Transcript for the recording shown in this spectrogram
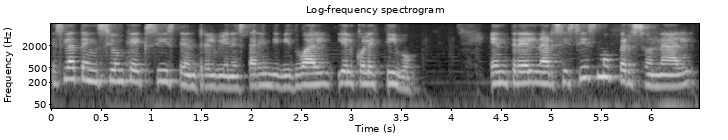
es la tensión que existe entre el bienestar individual y el colectivo, entre el narcisismo personal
